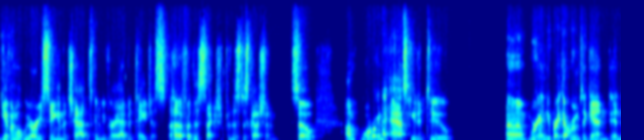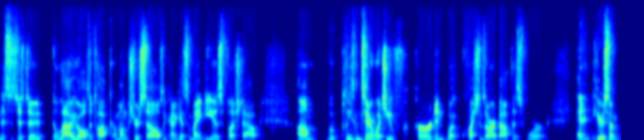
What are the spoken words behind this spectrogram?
given what we're already seeing in the chat, it's going to be very advantageous uh, for this section for this discussion. So um, what we're going to ask you to do, um, we're going to do breakout rooms again, and this is just to allow you all to talk amongst yourselves and kind of get some ideas fleshed out. Um, but please consider what you've heard and what questions are about this work. And here's some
